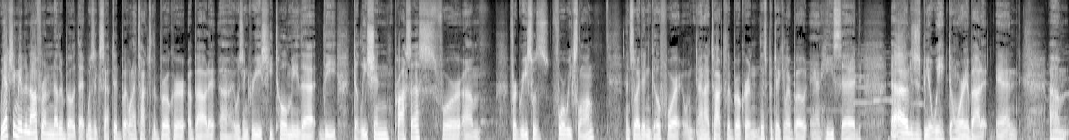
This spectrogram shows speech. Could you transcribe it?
we actually made an offer on another boat that was accepted, but when I talked to the broker about it, uh, it was in Greece. He told me that the deletion process for um, for Greece was four weeks long, and so I didn't go for it. And I talked to the broker in this particular boat, and he said, uh, "It'll just be a week. Don't worry about it." And um,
